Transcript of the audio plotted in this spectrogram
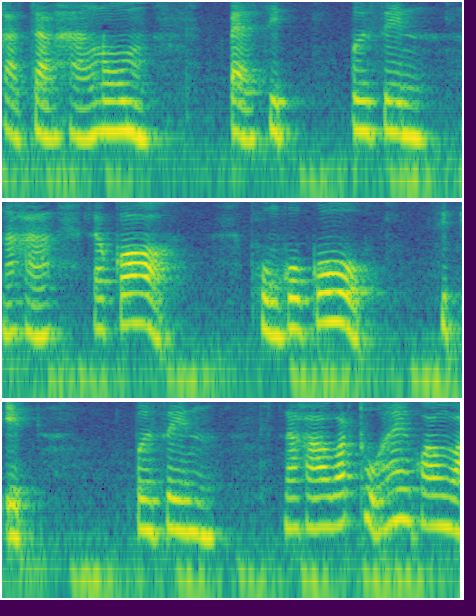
กัดจากหางนม 80%นะคะ แล้วก็ผงโกโก้ 11%นะคะ วัตถุให้ความหว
